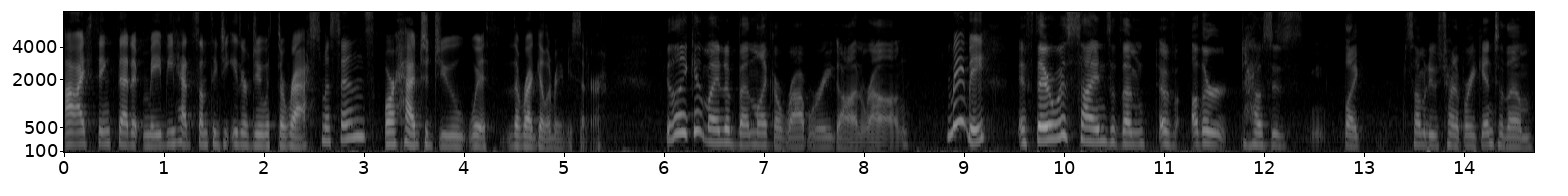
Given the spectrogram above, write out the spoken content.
I think that it maybe had something to either do with the Rasmussens or had to do with the regular babysitter. I feel like it might have been like a robbery gone wrong. Maybe. If there was signs of them of other houses, like somebody was trying to break into them,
